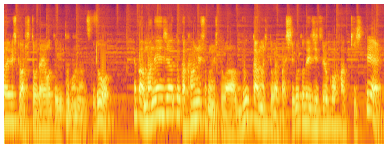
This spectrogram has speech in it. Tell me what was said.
える人は人だよというところなんですけど、やっぱマネージャーとか管理職の人は部下の人がやっぱり仕事で実力を発揮して、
